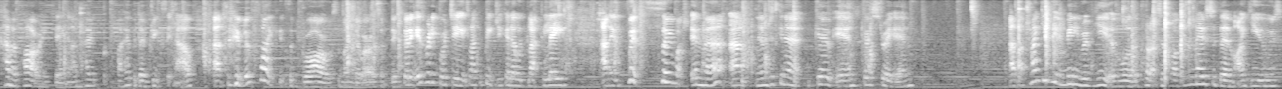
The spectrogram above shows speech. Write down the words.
come apart or anything and I hope I hope I don't jinx it now um, but it looks like it's a bra or some underwear or something but it is really pretty it's like a peachy colour with black lace and it fits so much in there um, and I'm just gonna go in go straight in And I'll try and give you a mini review of all of the products as well because most of them I use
